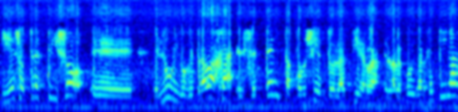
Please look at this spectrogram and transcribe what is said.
y esos tres pisos eh, el único que trabaja, el 70% de la tierra en la República Argentina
